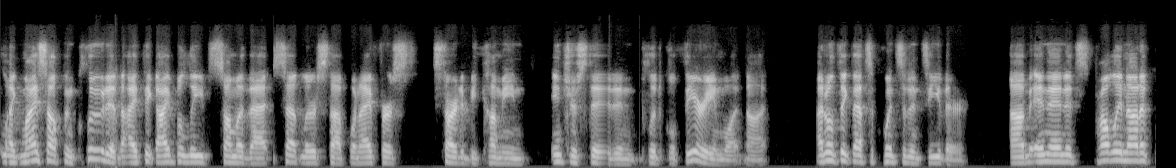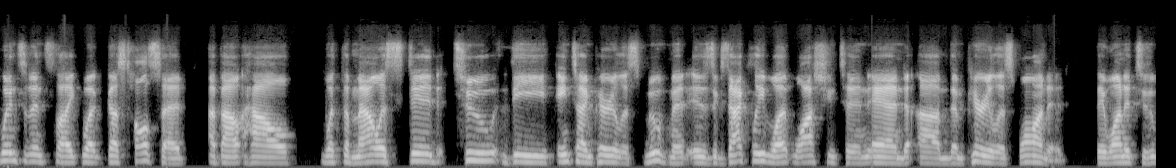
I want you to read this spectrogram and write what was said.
like myself included, I think I believed some of that settler stuff when I first started becoming interested in political theory and whatnot. I don't think that's a coincidence either. Um, and then it's probably not a coincidence, like what Gus Hall said about how what the Maoists did to the anti-imperialist movement is exactly what Washington and um, the imperialists wanted. They wanted to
